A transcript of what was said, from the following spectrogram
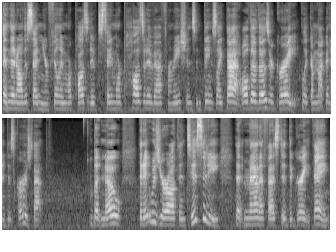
and then all of a sudden you're feeling more positive to say more positive affirmations and things like that. Although those are great, like I'm not going to discourage that. But know that it was your authenticity that manifested the great thing.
